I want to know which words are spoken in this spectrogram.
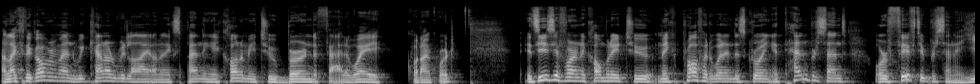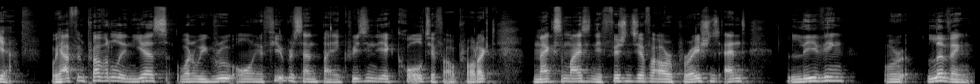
Unlike the government, we cannot rely on an expanding economy to burn the fat away, quote unquote. It's easier for any company to make a profit when it is growing at 10% or 50% a year. We have been profitable in years when we grew only a few percent by increasing the quality of our product, maximizing the efficiency of our operations, and living or living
